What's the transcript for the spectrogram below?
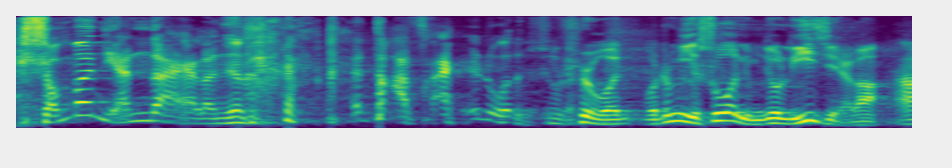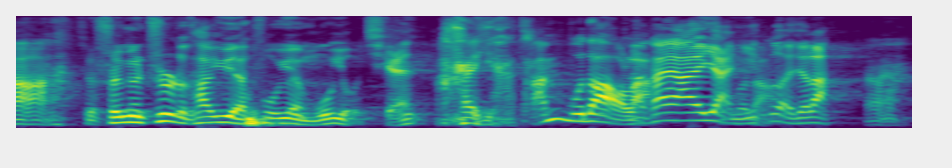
什么年代了，您还还大财主的就是 我我这么一说，你们就理解了，啊？就说明知道他岳父岳母有钱。哎呀，谈不到了哎呀哎呀，你客气了。啊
